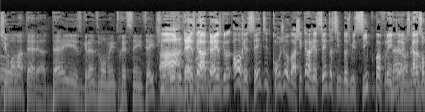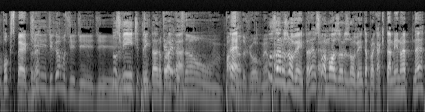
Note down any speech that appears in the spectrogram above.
Tinha uma matéria, 10 grandes momentos recentes. E aí tinha o Ah, gol do 10 Giovani. graus, 10 graus. Ó, recentes com o Giovanni. Achei que era recentes assim, 2005 pra frente, Não, né? Que os caras são um pouco espertos, De, né? Digamos de, de, de- Dos 20, 30 de anos pra cá. televisão passando o jogo mesmo. É. Os anos cá. 90, né? Os famosos anos 90 pra cá, que também não é, né?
